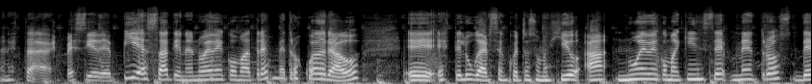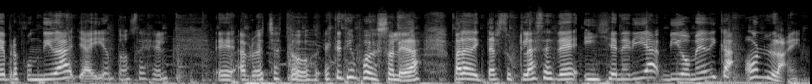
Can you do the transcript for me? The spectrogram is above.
en esta especie de pieza, tiene 9,3 metros cuadrados. este lugar se encuentra sumergido a 9,15 metros de profundidad y ahí entonces él aprovecha esto, este tiempo de soledad para dictar sus clases de ingeniería biomédica online.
